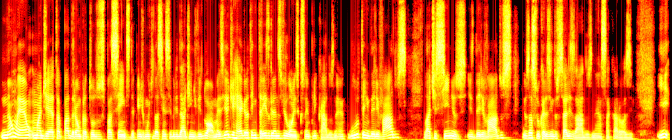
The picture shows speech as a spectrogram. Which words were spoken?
Não é uma dieta padrão para todos os pacientes, depende muito da sensibilidade individual, mas via de regra tem três grandes vilões que são implicados, né? Glúten e derivados, laticínios e derivados e os açúcares industrializados, né? A sacarose. E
